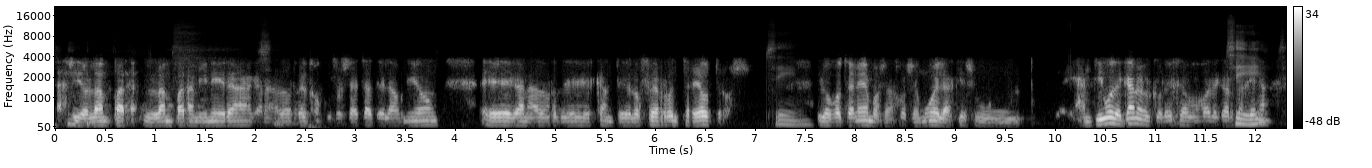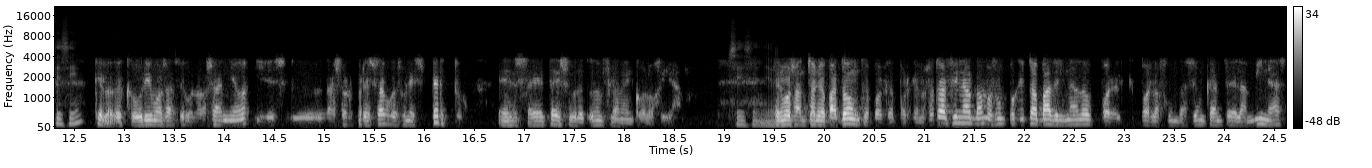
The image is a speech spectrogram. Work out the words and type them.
ha sido lámpara, lámpara, minera, ganador del concurso Saetas de la Unión, eh, ganador del Cante de los Ferros, entre otros. Sí. Luego tenemos a José Muelas, que es un antiguo decano del Colegio de Abogados de Cartagena, que lo descubrimos hace unos años y es una sorpresa, pues es un experto en saeta y sobre todo en flamencología. Tenemos a Antonio Patón, que porque, porque nosotros al final vamos un poquito apadrinados por, el, por la Fundación Cante de las Minas,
